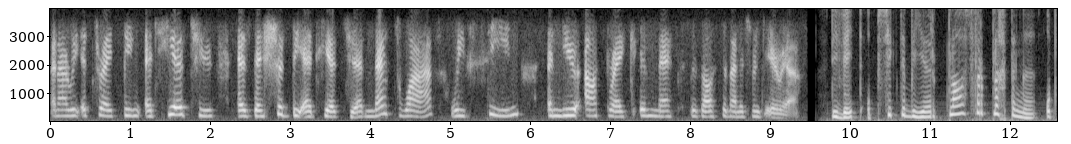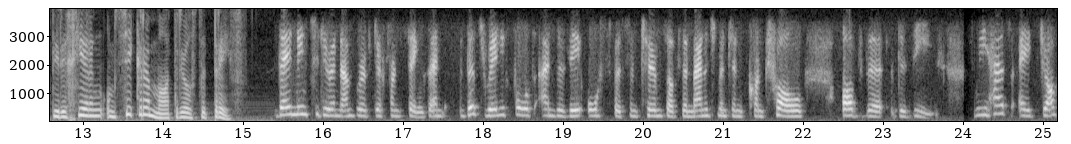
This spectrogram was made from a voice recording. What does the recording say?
and I reiterate, being adhered to as they should be adhered to. And that's why we've seen a new outbreak in that disaster management area. Die wet op siektebeheer plaas verpligtinge op die regering om sekere maatreëls te tref. They mean to do a number of different things and this really falls under their auspice in terms of the management and control of the disease. We have a JOC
